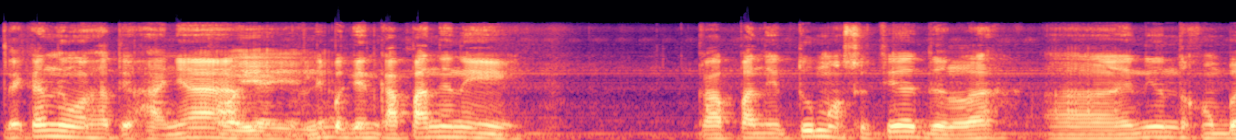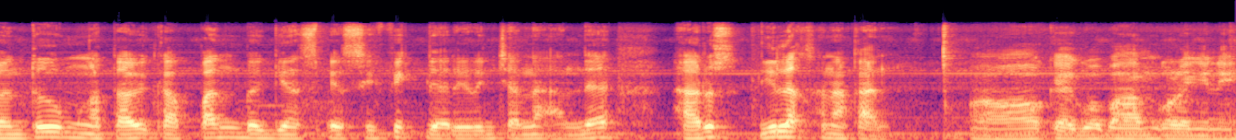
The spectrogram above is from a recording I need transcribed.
Tadi kan nomor satu hanya. Oh, iya, iya, Ini iya. bagian kapannya nih. Kapan itu maksudnya adalah eh, ini untuk membantu mengetahui kapan bagian spesifik dari rencana Anda harus dilaksanakan. Oh, Oke, gue paham kalau yang ini.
